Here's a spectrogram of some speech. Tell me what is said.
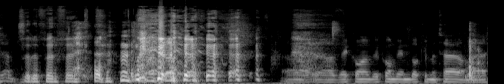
Jävlar. Så det är perfekt. Ja, ja det, kommer, det kommer bli en dokumentär om det här.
